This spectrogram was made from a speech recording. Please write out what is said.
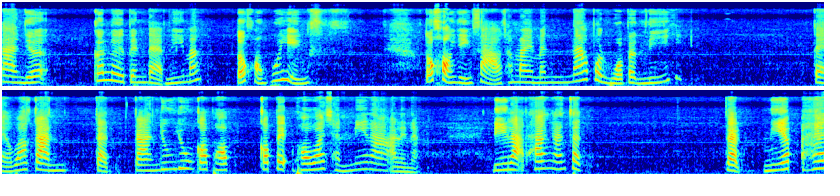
งานเยอะก็เลยเป็นแบบนี้มั้งโต๊ะของผู้หญิงโต๊ะของหญิงสาวทำไมมันน่าปวดหัวแบบนี้ แต่ว่าการจัดการยุ่งๆก็เพราะก็เป็นเพราะว่าฉันนี่นาอะไรเนี่ยดีละถ้างั้นจัด จัดเนียบให้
